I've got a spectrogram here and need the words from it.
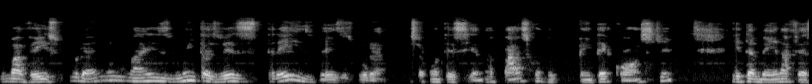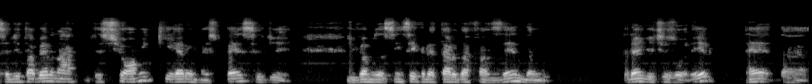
uma vez por ano, mas muitas vezes três vezes por ano. Isso acontecia na Páscoa, no Pentecoste e também na festa de tabernáculos. Esse homem, que era uma espécie de, digamos assim, secretário da fazenda, um grande tesoureiro né, da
